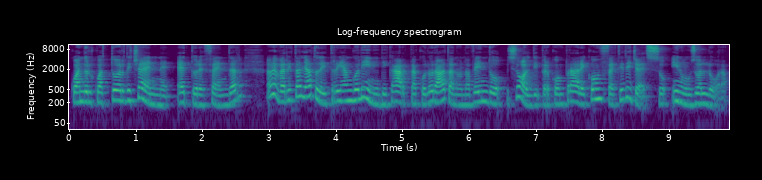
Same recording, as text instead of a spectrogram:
quando il quattordicenne Ettore Fender aveva ritagliato dei triangolini di carta colorata non avendo soldi per comprare i confetti di gesso in uso allora.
